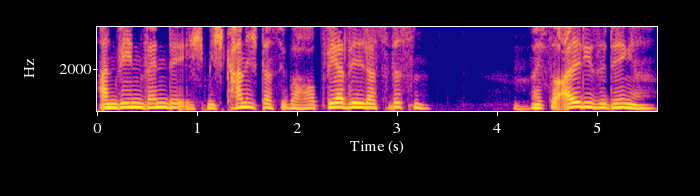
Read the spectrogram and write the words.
An wen wende ich mich? Kann ich das überhaupt? Wer will das wissen? Weißt du, all diese Dinge.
